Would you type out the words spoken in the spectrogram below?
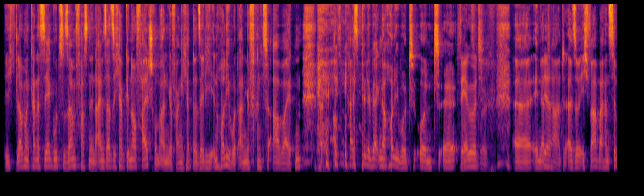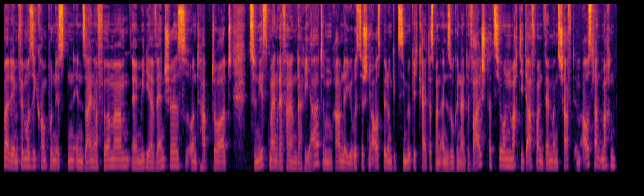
ich glaube, man kann das sehr gut zusammenfassen in einem Satz. Ich habe genau falsch rum angefangen. Ich habe tatsächlich in Hollywood angefangen zu arbeiten, äh, aus dem Kreis Pinneberg nach Hollywood und äh, sehr gut. Äh, in der ja. Tat. Also ich war bei Hans Zimmer, dem Filmmusikkomponisten, in seiner Firma äh, Media Ventures und habe dort zunächst mein Referendariat im Rahmen der juristischen Ausbildung gibt es die Möglichkeit, dass man eine sogenannte Wahlstation macht. Die darf man, wenn man es schafft, im Ausland machen.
